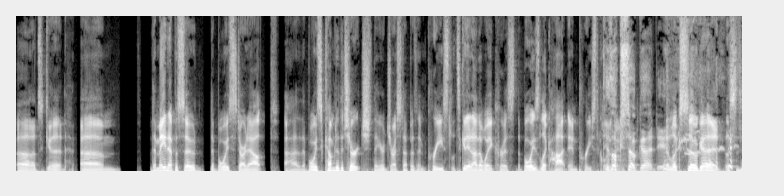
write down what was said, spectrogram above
oh, that's good. Um, the main episode, the boys start out. Uh, the boys come to the church. They are dressed up as in priests. Let's get it out of the way, Chris. The boys look hot in priest clothes. It looks so good, dude. It looks so good. Is,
